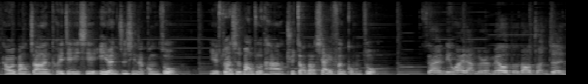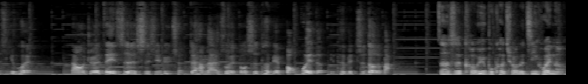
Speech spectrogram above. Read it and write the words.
他会帮张安推荐一些艺人执行的工作，也算是帮助他去找到下一份工作。虽然另外两个人没有得到转正的机会，但我觉得这一次的实习旅程对他们来说也都是特别宝贵的，也特别值得的吧。真的是可遇不可求的机会呢。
